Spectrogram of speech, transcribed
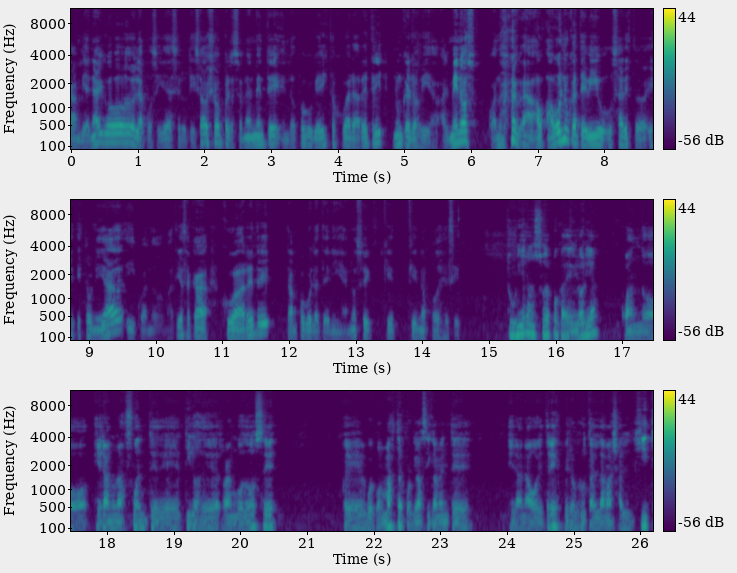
cambian algo, la posibilidad de ser utilizado. Yo personalmente, en lo poco que he visto jugar a Retri, nunca los vi. Al menos cuando a, vos nunca te vi usar esto, esta unidad y cuando Matías acá jugaba a Retri, tampoco la tenía. No sé qué, qué nos podés decir. Tuvieron su época de gloria cuando eran una fuente de tiros de rango 12 eh, Weapon Master, porque básicamente eran AOE 3, pero brutal damage al hit,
